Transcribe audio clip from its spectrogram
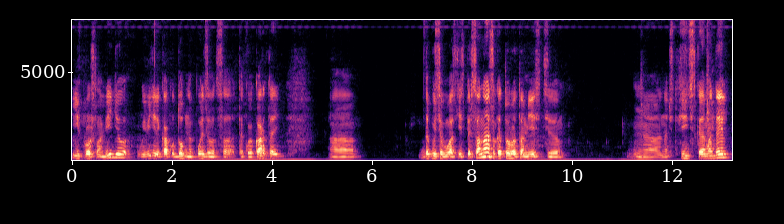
И в прошлом видео вы видели, как удобно пользоваться такой картой. А, допустим, у вас есть персонаж, у которого там есть э, значит, физическая модель,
